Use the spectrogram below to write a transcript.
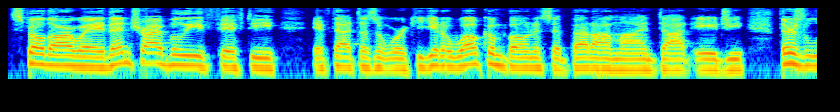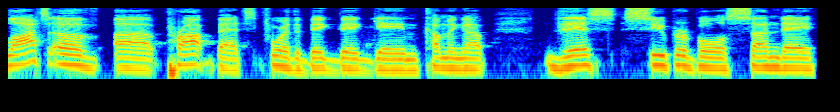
spelled our way, then try believe 50. If that doesn't work, you get a welcome bonus at betonline.ag. There's lots of uh, prop bets for the big, big game coming up this Super Bowl Sunday.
